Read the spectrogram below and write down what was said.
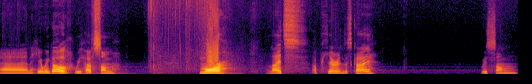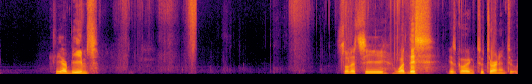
and here we go. We have some more lights up here in the sky with some clear beams. So let's see what this is going to turn into.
